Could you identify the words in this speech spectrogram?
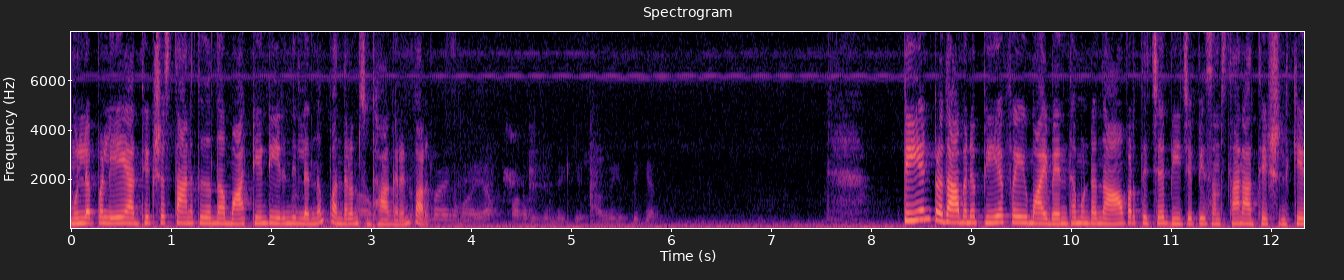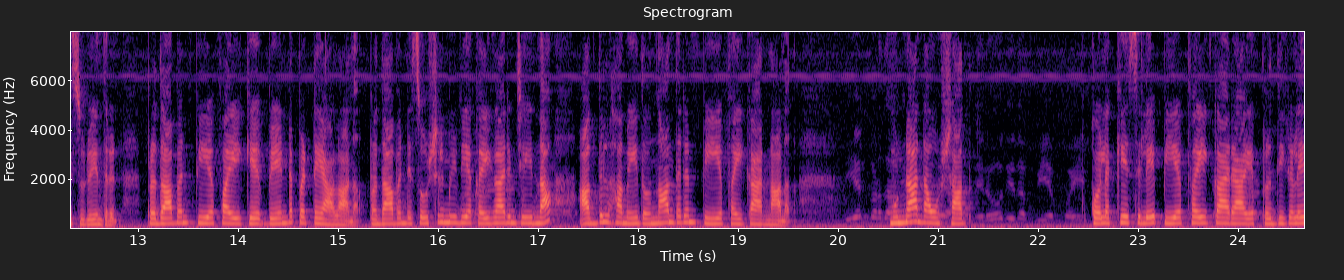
മുല്ലപ്പള്ളിയെ അധ്യക്ഷ സ്ഥാനത്ത് നിന്ന് മാറ്റേണ്ടിയിരുന്നില്ലെന്നും പന്തളം സുധാകരൻ പറഞ്ഞു. ടി എൻ പ്രതാപന് പി എഫ് ഐയുമായി ബന്ധമുണ്ടെന്ന് ആവർത്തിച്ച് ബി ജെ പി സംസ്ഥാന അധ്യക്ഷൻ K Surendran. Prathapan P F ഐക്ക് വേണ്ടപ്പെട്ടയാളാണ്. പ്രതാപന്റെ സോഷ്യൽ മീഡിയ കൈകാര്യം ചെയ്യുന്ന അബ്ദുൽ ഹമീദ് ഒന്നാന്തരം പി എഫ് ഐക്കാരനാണ്. മുന്ന നൌഷാദ്. കൊലക്കേസിലെ പി എഫ് ഐക്കാരായ പ്രതികളെ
